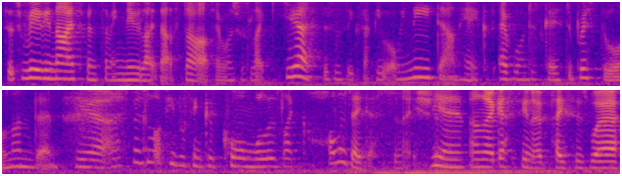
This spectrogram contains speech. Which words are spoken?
So it's really nice when something new like that starts. Everyone's just like, yes, this is exactly what we need down here, because everyone just goes to Bristol or London. Yeah, and I suppose a lot of people think of Cornwall as like a holiday destination. Yeah. And I guess, you know, places where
